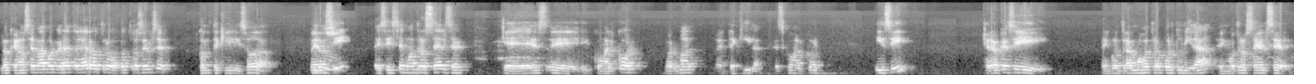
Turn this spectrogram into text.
Lo que no se va a volver a traer otro, otro seltzer con tequila y soda. Pero sí, existen otros seltzer que es eh, con alcohol normal, no es tequila, es con alcohol y sí, creo que si encontramos otra oportunidad en otro ser,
